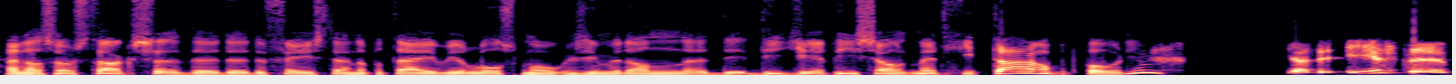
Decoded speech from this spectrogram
En als we straks de, de, de feesten en de partijen weer los mogen, zien we dan DJ Resound met gitaar op het podium? Ja, de eerste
